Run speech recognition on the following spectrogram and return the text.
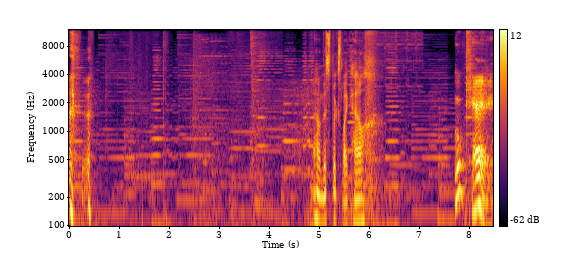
Oh, this looks like hell. Okay.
